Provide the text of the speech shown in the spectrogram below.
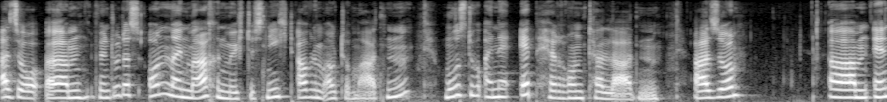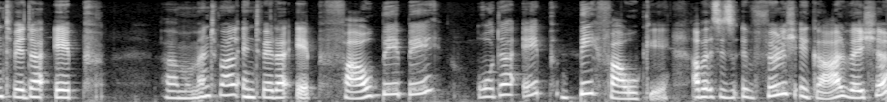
Also, ähm, wenn du das online machen möchtest, nicht auf dem Automaten, musst du eine App herunterladen. Also, ähm, entweder App, äh, Moment mal, entweder App VBB oder Ape BVG. Aber es ist äh, völlig egal, welche.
